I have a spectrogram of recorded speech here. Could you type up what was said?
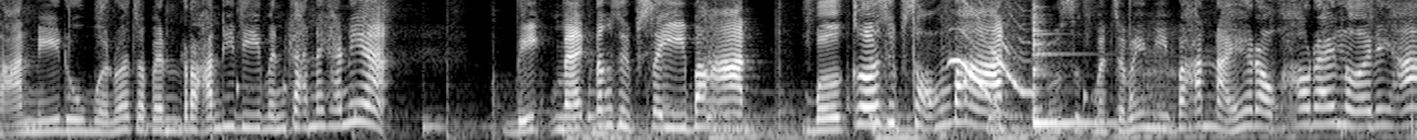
ร้านนี้ดูเหมือนว่าจะเป็นร้านที่ดีเหมือนกันนะคะเนี่ย บิ๊กแม็กตั้ง 14 บาท เบอร์เกอร์ 12 บาท รู้สึกมันจะไม่มีบ้านไหนให้เราเข้าได้เลยนะคะ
